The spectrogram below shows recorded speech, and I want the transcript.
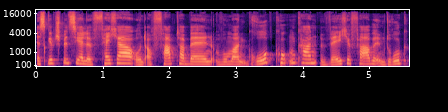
Es gibt spezielle Fächer und auch Farbtabellen, wo man grob gucken kann, welche Farbe im Druck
